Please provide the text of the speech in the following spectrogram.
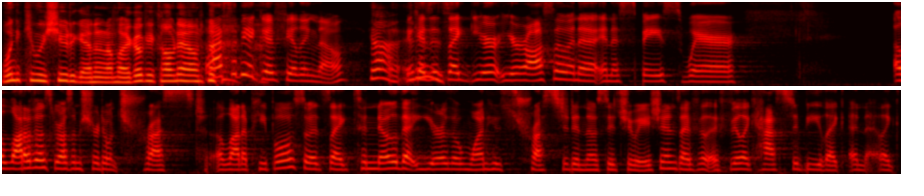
"When can we shoot again?" And I'm like, "Okay, calm down." Well, has to be a good feeling though. yeah, because it's like you're you're also in a in a space where a lot of those girls I'm sure don't trust a lot of people. So it's like to know that you're the one who's trusted in those situations. I feel I feel like has to be like an like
